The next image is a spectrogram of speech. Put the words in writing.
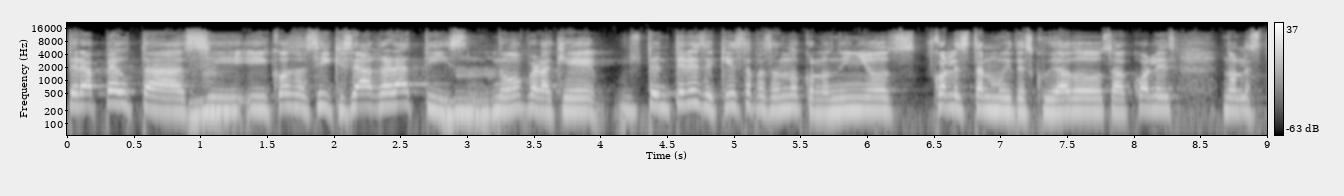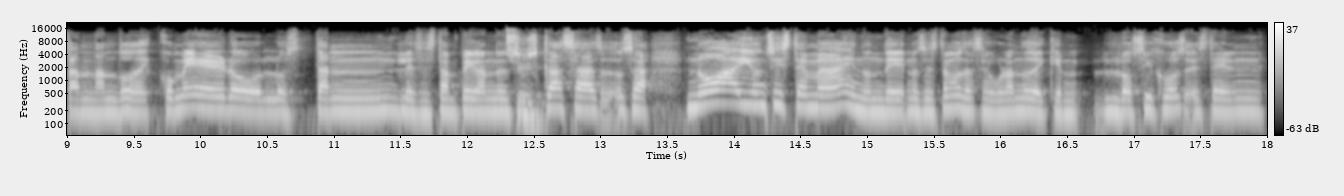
terapeutas y, y cosas así, que sea gratis, ¿no? Para que te enteres de qué está pasando con los niños, cuáles están muy descuidados, a cuáles no les están dando de comer o los están, les están pegando en Sí. sus casas. O sea, no hay un sistema en donde nos estemos asegurando de que los hijos estén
